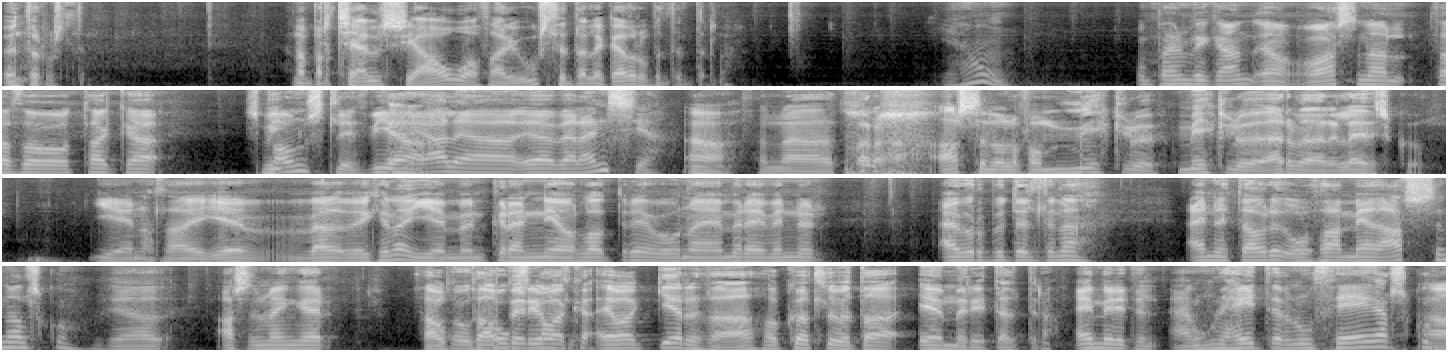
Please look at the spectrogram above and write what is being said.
undarúslim þannig að bara Chelsea á að fara í úrslitaleik Evrópudeildarna Já. Og Benfica, já, og Arsenal þarf þá að taka spánslið Við erum alveg að, Valencia. Já, þannig að bara Arsenal að fá miklu, miklu erfiðari leið sko Ég er náttúrulega, ég verði við ekki hérna. Ég mun grenja á hlátri ef hún að Emre vinnur Evropudeldina enn eitt árið og það með Arsenal sko. Því að Arsenal vengar Þá, Tók- þá byrjum við að, ef að gera það, þá köllum við þetta Emery-deldina Emre, hún heitir það nú þegar sko. Já,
